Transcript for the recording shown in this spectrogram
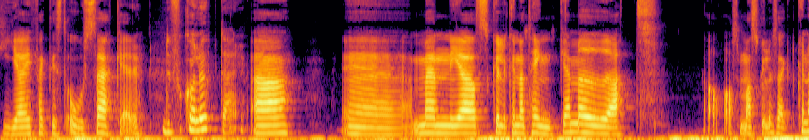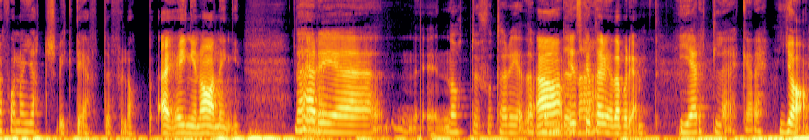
jag är faktiskt osäker. Du får kolla upp det här. Ja, eh, men jag skulle kunna tänka mig att ja, alltså man skulle säkert kunna få någon hjärtsvikt i efterförlopp. Nej, jag har ingen aning. Det här är eh, något du får ta reda på Ja, jag ska ta reda på det. hjärtläkare. Ja,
